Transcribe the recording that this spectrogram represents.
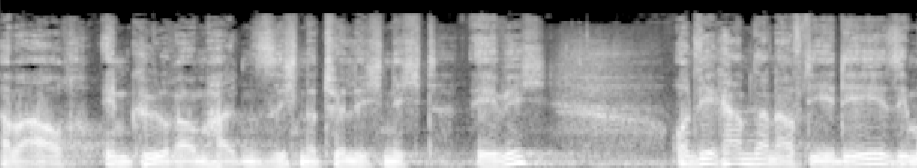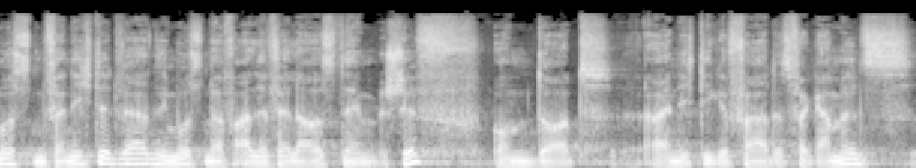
aber auch im Kühlraum halten sie sich natürlich nicht ewig. Und wir kamen dann auf die Idee, sie mussten vernichtet werden, sie mussten auf alle Fälle aus dem Schiff, um dort eigentlich die Gefahr des Vergammelns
